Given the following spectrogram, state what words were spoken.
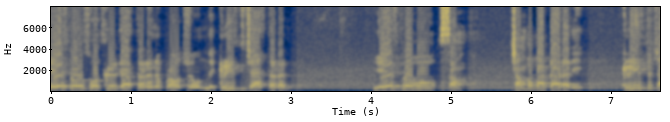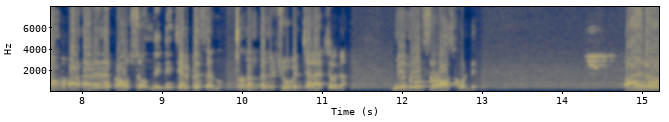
యేసు ప్రభు సూచక్రియలు చేస్తాడనే ప్రవచనం ఉంది. క్రీస్తు చేస్తాడని. యేసు ప్రభు సం- చంపబడ్డాడని. క్రీస్తు చంపబడతాడనే ప్రవచనం ఉంది. నేను చెరిపేశాను అదంతా మీకు చూపించాలి యాక్చువల్గా. మీరు నోట్స్లో రాసుకోండి. ఆయన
